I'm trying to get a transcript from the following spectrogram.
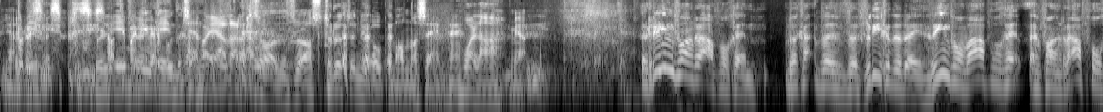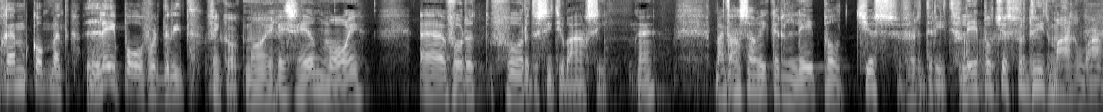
ja. Precies, precies. we je maar niet leven weg in. Maar ja, dat is zoals, zoals trutten nu ook mannen zijn. Hè? Voilà. Ja. Rien van Rafelgem. We, gaan, we, we vliegen er doorheen. Rien van, Wafelgem, van Rafelgem komt met lepelverdriet. Vind ik ook mooi. Is heel mooi eh, voor, het, voor de situatie. Hè? Maar dan zou ik er lepeltjes verdriet van Lepeltjes verdriet maken, waar-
